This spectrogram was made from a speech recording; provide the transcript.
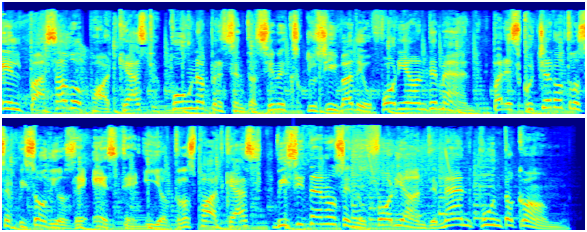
El pasado podcast fue una presentación exclusiva de Euphoria On Demand. Para escuchar otros episodios de este y otros podcasts, visítanos en euphoriaondemand.com.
